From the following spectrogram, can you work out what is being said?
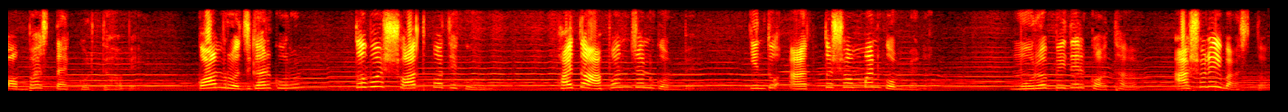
অভ্যাস ত্যাগ করতে হবে। কম রোজগার করুন তবু সৎ পথে করুন। হয়তো আপনজন কমবে, কিন্তু আত্মসম্মান কমবে না। মুরব্বীদের কথা আসলেই বাস্তব।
